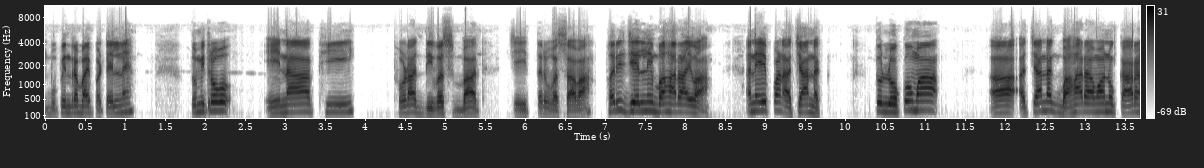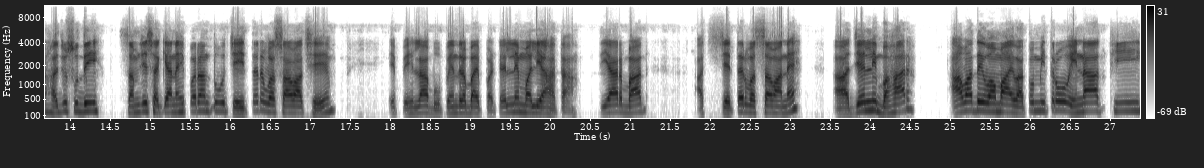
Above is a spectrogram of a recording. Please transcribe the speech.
ભૂપેન્દ્રભાઈ પટેલને. તો મિત્રો, એનાથી થોડા દિવસ બાદ ચૈતર વસાવા ફરી જેલની બહાર આવ્યા અને એ પણ અચાનક તો લોકોમાં અચાનક બહાર આવવાનું કારણ હજુ સુધી સમજી શક્યા નહીં, પરંતુ ચૈતર વસાવા છે એ પહેલાં ભૂપેન્દ્રભાઈ પટેલને મળ્યા હતા. ત્યારબાદ આ ચેતર વસાવાને જેલની બહાર આવવા દેવામાં આવ્યા. તો મિત્રો, એનાથી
